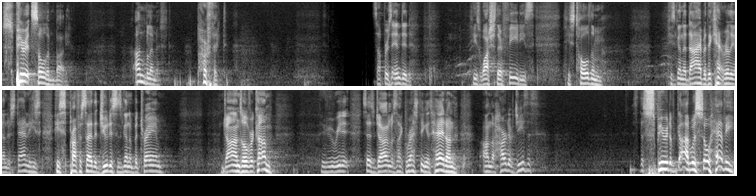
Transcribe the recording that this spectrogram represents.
spirit, soul, and body. Unblemished, perfect. Supper's ended. He's washed their feet. He's, he's told them he's going to die, but they can't really understand. He's, he's prophesied that Judas is going to betray him. John's overcome. If you read it, it says John was like resting his head on, on the heart of Jesus. The Spirit of God was so heavy.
